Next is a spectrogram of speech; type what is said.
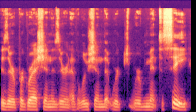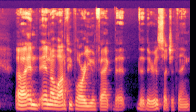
Is there a progression? Is there an evolution that we're, we're meant to see? Uh, and, and a lot of people argue, in fact, that, that there is such a thing.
